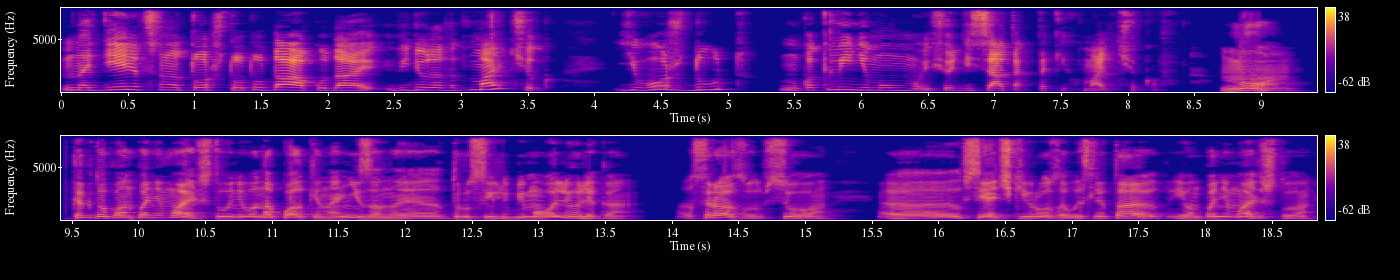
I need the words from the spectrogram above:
надеяться на то, что туда, куда ведет этот мальчик, его ждут, ну, как минимум, еще десяток таких мальчиков. Но, как только он понимает, что у него на палке нанизаны трусы любимого Лёлика, сразу все, э, все очки розовые слетают, и он понимает, что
